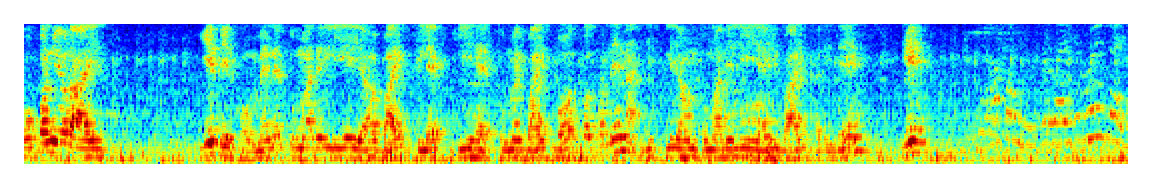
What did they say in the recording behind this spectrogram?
open your eyes ये देखो मैंने तुम्हारे लिए यह बाइक सिलेक्ट की है। तुम्हें बाइक बहुत पसंद है ना? इसलिए हम तुम्हारे लिए यही बाइक खरीदेंगे। बाइक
